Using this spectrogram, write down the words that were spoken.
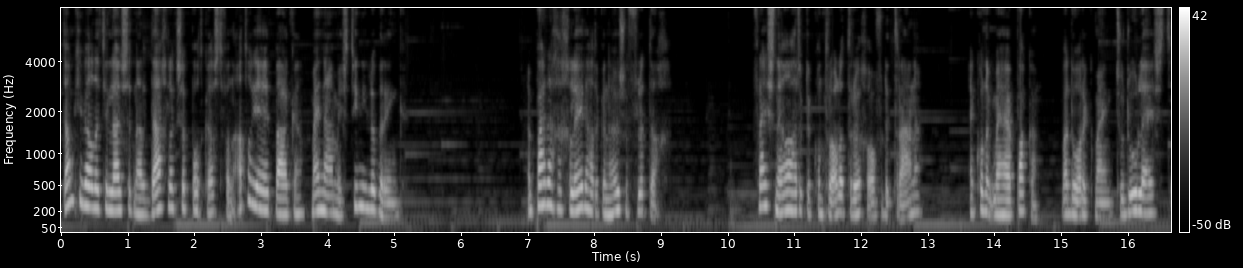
Dankjewel dat je luistert naar de dagelijkse podcast van Atelier het Baken. Mijn naam is Tini Lebrink. Een paar dagen geleden had ik een heuse flutdag. Vrij snel had ik de controle terug over de tranen en kon ik me herpakken, waardoor ik mijn to-do-lijst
